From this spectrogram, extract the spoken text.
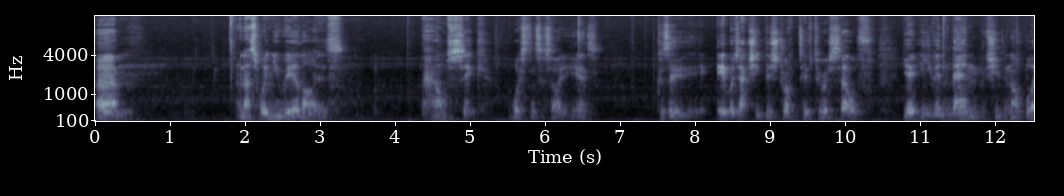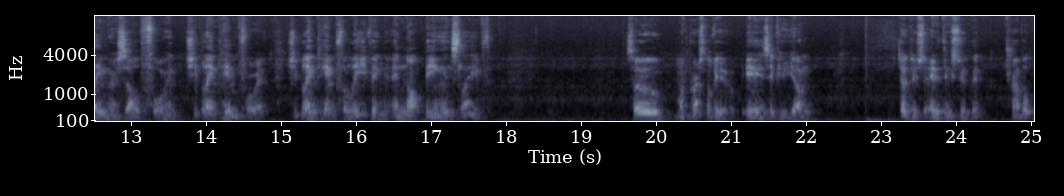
Um, and that's when you realize how sick Western society is. Because it, it was actually destructive to herself. Yet, even then, she did not blame herself for it, she blamed him for it. She blamed him for leaving and not being enslaved. So my personal view is if you're young, don't do anything stupid. Travel.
